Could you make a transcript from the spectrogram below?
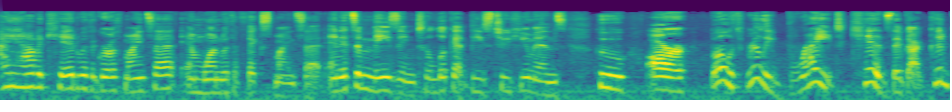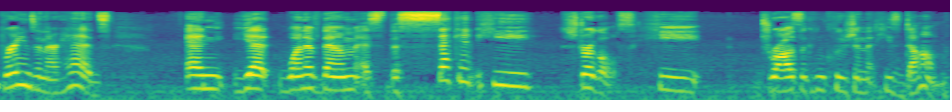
I have a kid with a growth mindset and one with a fixed mindset. And it's amazing to look at these two humans who are both really bright kids. They've got good brains in their heads. And yet one of them, as the second he struggles, he draws the conclusion that he's dumb,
